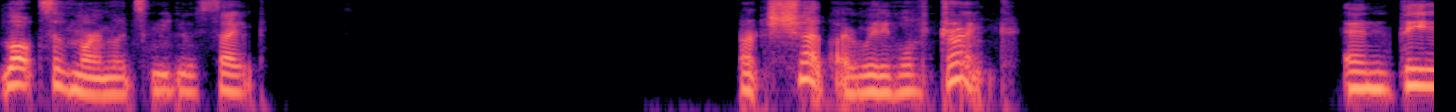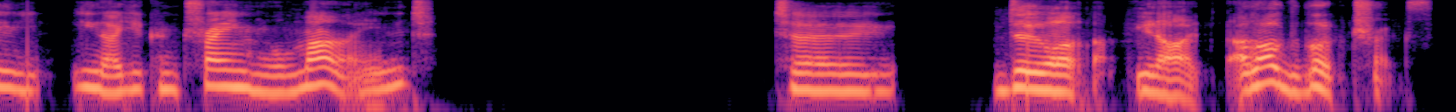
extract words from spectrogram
lots of moments when you think, oh shit, I really want to drink. And then, you know, you can train your mind to do, a, you know, a lot of the good tricks,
